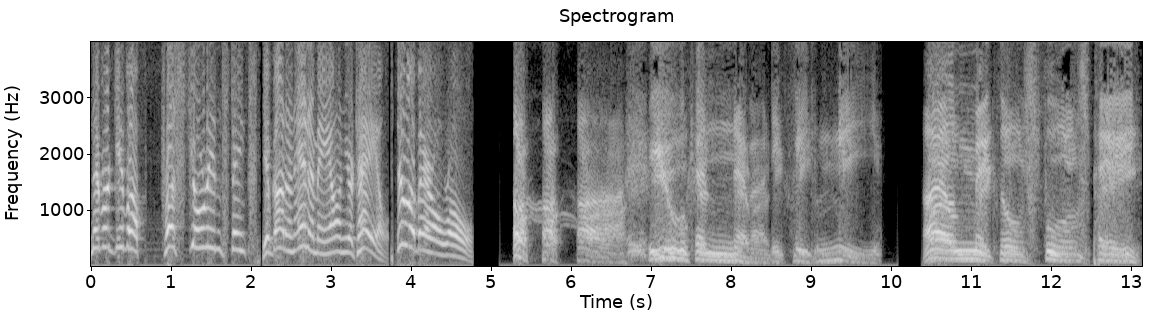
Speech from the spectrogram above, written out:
Never give up. Trust your instincts. You've got an enemy on your tail. Do a barrel roll. Ha ha ha! You can never defeat me. I'll make those fools pay.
